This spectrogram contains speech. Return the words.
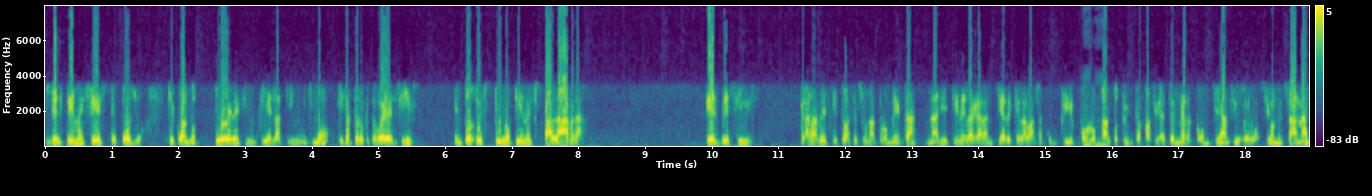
Y el tema es este, pollo, que cuando tú eres infiel a ti mismo, fíjate lo que te voy a decir, entonces tú no tienes palabra. Es decir, cada vez que tú haces una promesa, nadie tiene la garantía de que la vas a cumplir. Por lo tanto, tu incapacidad de tener confianza y relaciones sanas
